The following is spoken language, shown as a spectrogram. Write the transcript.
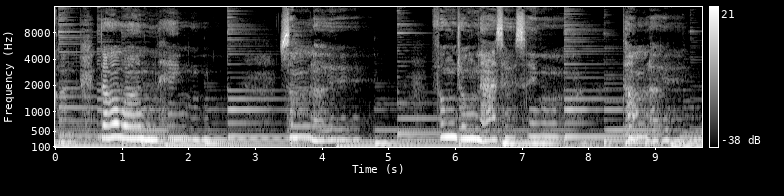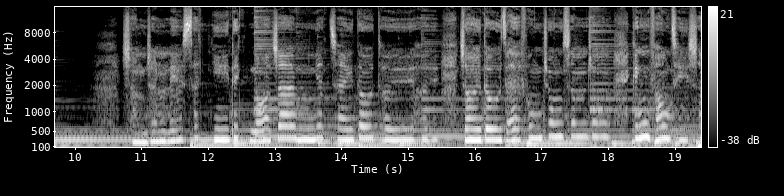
裙，多温馨，心里风中那笑声。我，将一切都褪去，再到这风中，心中竟仿似伤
